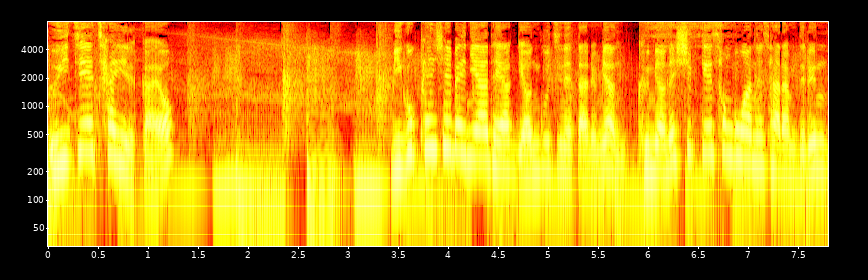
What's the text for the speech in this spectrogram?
의지의 차이일까요? 미국 펜실베니아 대학 연구진에 따르면 금연에 쉽게 성공하는 사람들은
